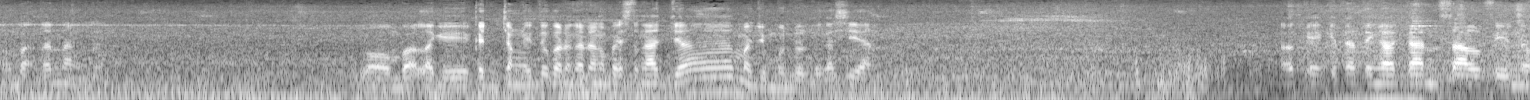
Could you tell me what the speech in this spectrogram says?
lomba tenang tuh. Lomba lagi kenceng itu kadang-kadang sampai setengah jam maju mundur tuh kasihan Oke, kita tinggalkan Salvino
